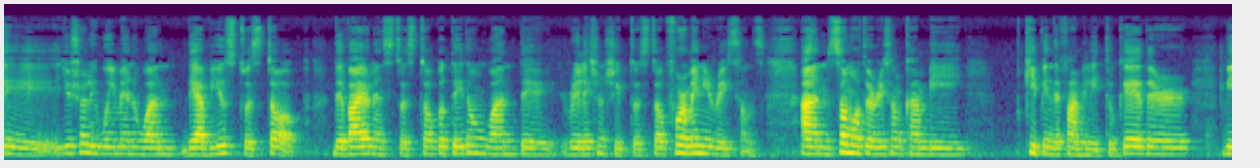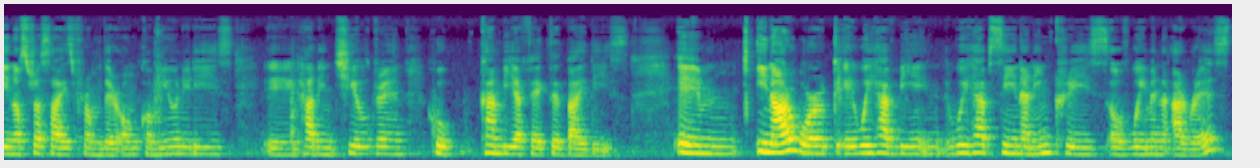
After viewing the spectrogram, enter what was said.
Uh, usually women want the abuse to stop the violence to stop, but they don't want the relationship to stop for many reasons. And some of the reason can be keeping the family together, being ostracized from their own communities, uh, having children who can be affected by this. Um, in our work, uh, we have been we have seen an increase of women arrest,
